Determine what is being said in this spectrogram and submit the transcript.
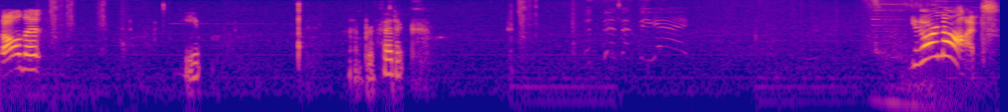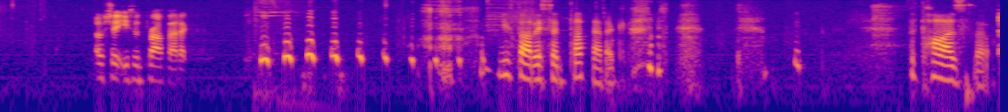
Called it. Yep. I'm prophetic. You're not. Oh shit! You said prophetic. You thought I said pathetic. the pause, though.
